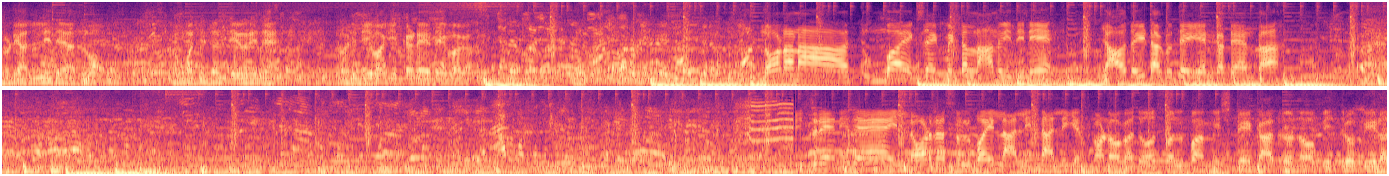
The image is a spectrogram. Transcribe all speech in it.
ನೋಡಿ ಅಲ್ಲಿದೆ ಅದು. ಮಧ್ಯದಲ್ಲಿ ದೇವರಿದೆ. ಇದು ಇವಾಗ ಈ ಕಡೆ ಇದೆ ಇವಾಗ. ನೋಡೋಣ, ತುಂಬ ಎಕ್ಸೈಟ್ಮೆಂಟಲ್ಲಿ ನಾನು ಇದ್ದೀನಿ. ಯಾವ್ದು ಐಟ್ ಆಗುತ್ತೆ, ಏನು ಕತೆ ಅಂತ. ನೋಡಿದ್ರೆ ಸುಲಭ ಇಲ್ಲ. ಅಲ್ಲಿಂದ ಅಲ್ಲಿಗೆ ಎತ್ಕೊಂಡು ಹೋಗೋದು. ಸ್ವಲ್ಪ ಮಿಸ್ಟೇಕ್ ಆದ್ರೂ ಬಿದ್ರು ಬೀಳೋ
